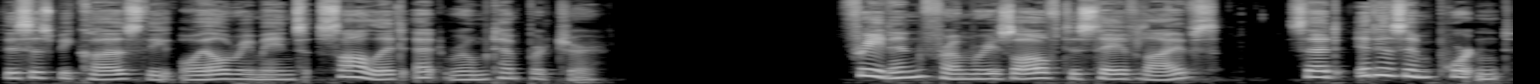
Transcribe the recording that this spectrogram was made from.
This is because the oil remains solid at room temperature. Frieden from Resolve to Save Lives said it is important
